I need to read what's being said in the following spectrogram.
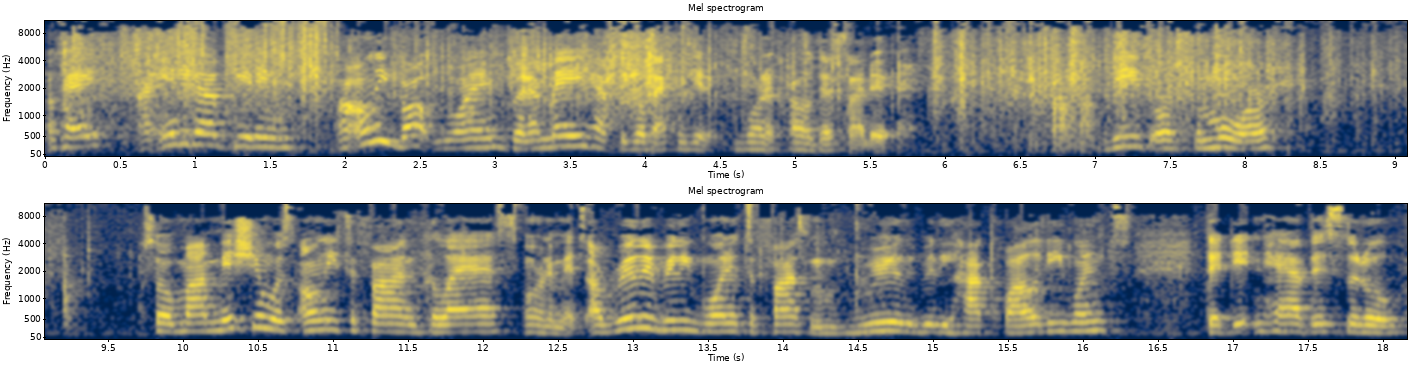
Okay? I ended up getting i only bought one but i may have to go back and get one oh that's not it. These are some more. So my mission was only to find glass ornaments. I really really wanted to find some really really high quality ones that didn't have this little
